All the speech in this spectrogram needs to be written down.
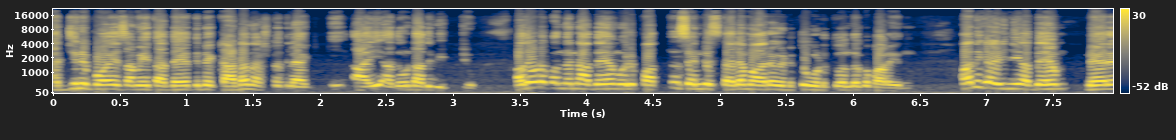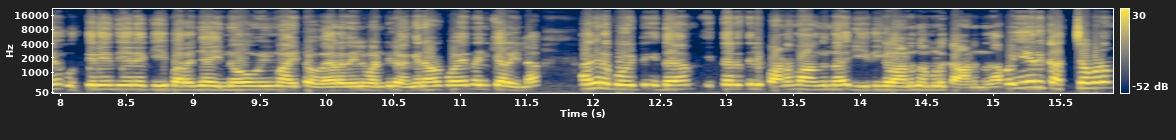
ഹജ്ജിന് പോയ സമയത്ത് അദ്ദേഹത്തിന്റെ കട നഷ്ടത്തിലാക്കി ആയി. അതുകൊണ്ട് അത് വിറ്റു. അതോടൊപ്പം തന്നെ അദ്ദേഹം ഒരു പത്ത് സെന്റ് സ്ഥലം ആരോ എടുത്തു കൊടുത്തു എന്നൊക്കെ പറയുന്നു. അത് കഴിഞ്ഞ് അദ്ദേഹം നേരെ ഉത്തരേന്ത്യയിലേക്ക് ഈ പറഞ്ഞ ഇന്നോവയുമായിട്ടോ വേറെ ഏതെങ്കിലും വണ്ടിയിലോ എങ്ങനെയാണ് പോയെന്ന് എനിക്കറിയില്ല. അങ്ങനെ പോയിട്ട് ഇദ്ദേഹം ഇത്തരത്തിൽ പണം വാങ്ങുന്ന രീതികളാണ് നമ്മൾ കാണുന്നത്. അപ്പൊ ഈ ഒരു കച്ചവടം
